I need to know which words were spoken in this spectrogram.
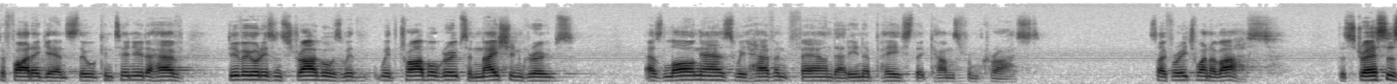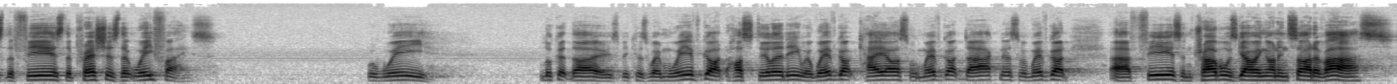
to fight against. They will continue to have difficulties and struggles with, with tribal groups and nation groups as long as we haven't found that inner peace that comes from Christ. So, for each one of us, the stresses, the fears, the pressures that we face, will we look at those? Because when we've got hostility, when we've got chaos, when we've got darkness, when we've got uh, fears and troubles going on inside of us,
